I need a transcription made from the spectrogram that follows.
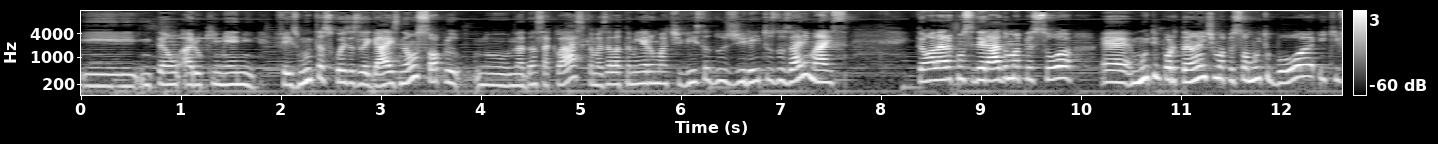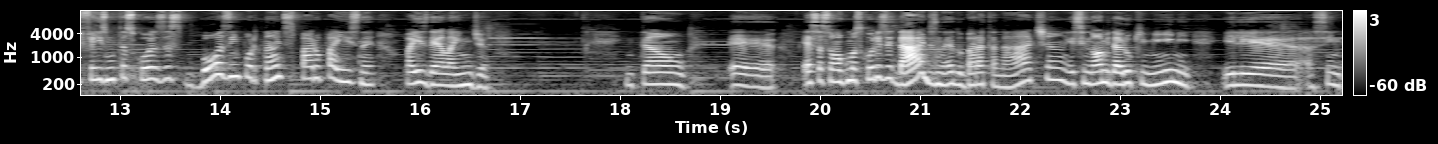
E então Arukmeni fez muitas coisas legais, não só pro, no, na dança clássica, mas ela também era uma ativista dos direitos dos animais. Então ela era considerada uma pessoa é, muito importante, uma pessoa muito boa e que fez muitas coisas boas e importantes para o país, né? O país dela, a Índia. Então é, essas são algumas curiosidades, né, do Bharatanatyam. Esse nome da Rukmini, ele é, assim,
